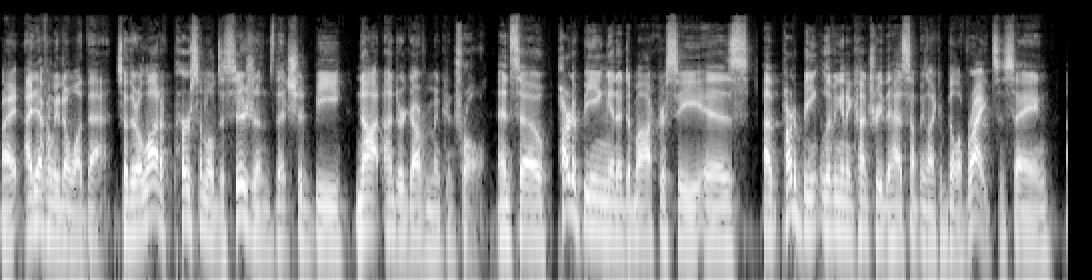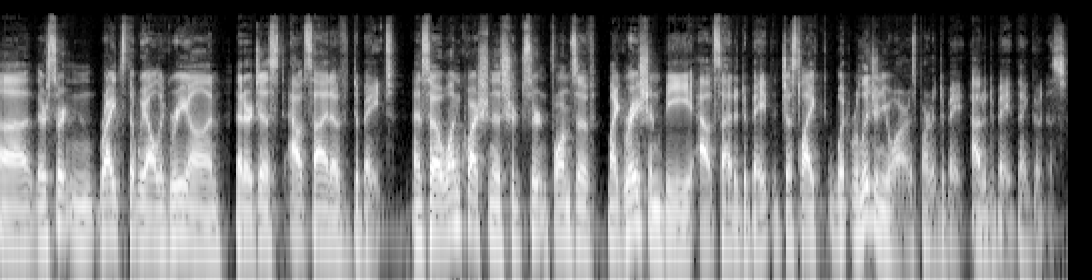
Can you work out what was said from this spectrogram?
right? I definitely don't want that. So there are a lot of personal decisions that should be not under government control. And so part of being in a democracy is uh, part of being living in a country that has something like a Bill of Rights is saying uh, there's certain rights that we all agree on that are just outside of debate. And so one question is should certain forms of migration be outside of debate, just like what religion you are as part of debate, out of debate, thank goodness.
